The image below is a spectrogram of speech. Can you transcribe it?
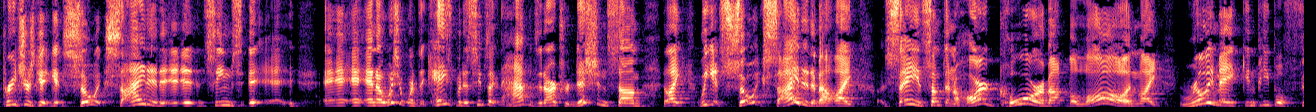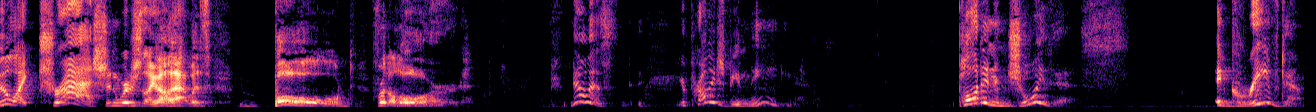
preachers get, get so excited, it, it seems, it, and I wish it weren't the case, but it seems like it happens in our tradition some. Like, we get so excited about, like, saying something hardcore about the law and, like, really making people feel like trash. And we're just like, oh, that was bold for the Lord. No, that's, you're probably just being mean. Paul didn't enjoy this, it grieved him.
